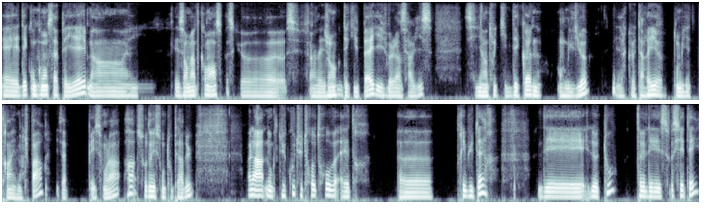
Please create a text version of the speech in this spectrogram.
Et dès qu'on commence à payer, ben, les emmerdes commencent parce que enfin, les gens, dès qu'ils payent, ils veulent un service. S'il y a un truc qui déconne en milieu, c'est-à-dire que tu arrives, ton billet de train, il marche pas, ils, ils sont là, ah, soudain, ils sont tout perdus. Voilà, donc du coup, tu te retrouves à être tributaire des, de toutes les sociétés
